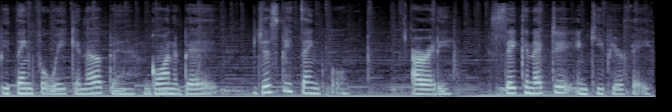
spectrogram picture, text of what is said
Be thankful waking up and going to bed. Just be thankful. Alrighty. Stay connected and keep your faith.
